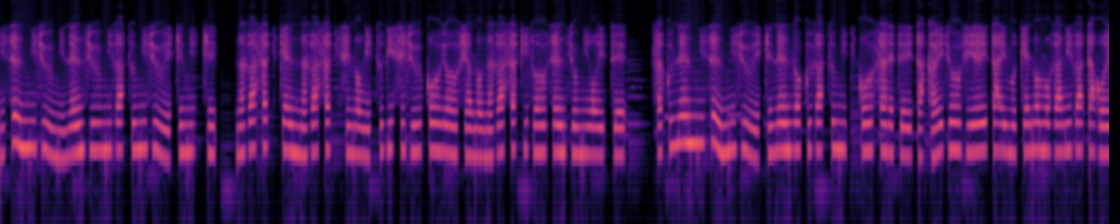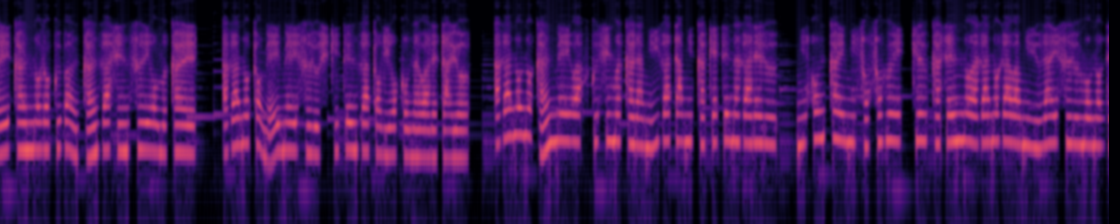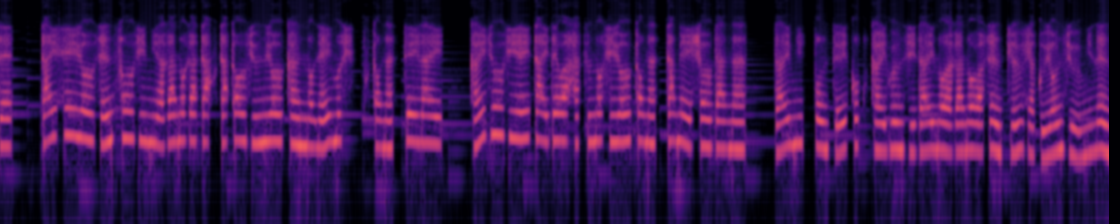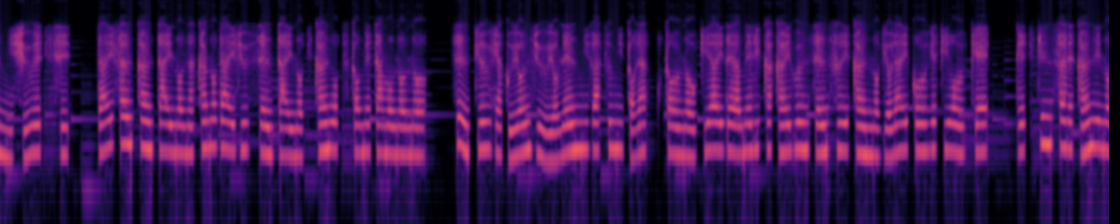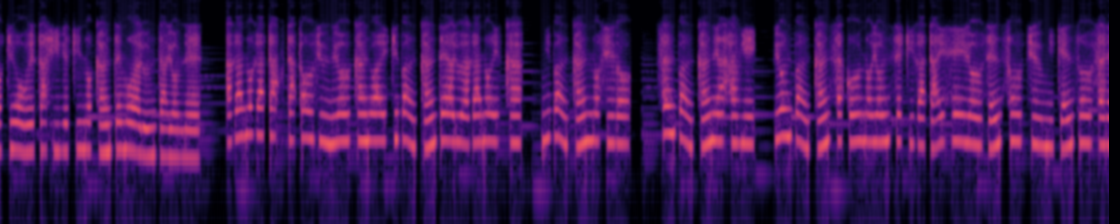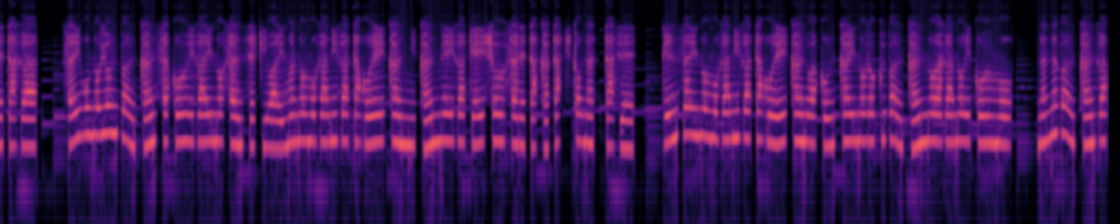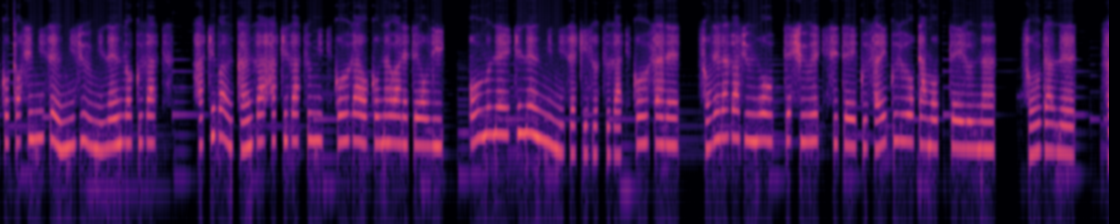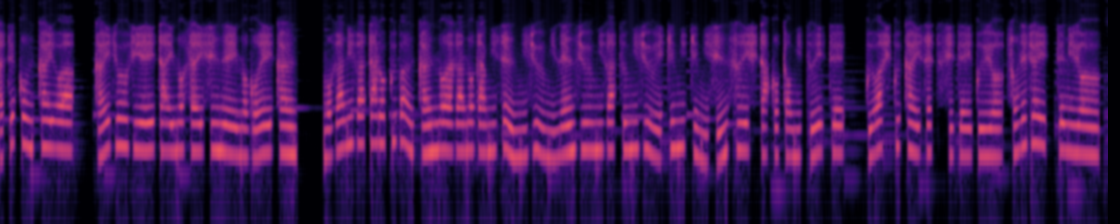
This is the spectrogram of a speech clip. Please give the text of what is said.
2022年12月21日、長崎県長崎市の三菱重工業者の長崎造船所において、昨年2021年6月に寄港されていた海上自衛隊向けの最上型護衛艦の6番艦が浸水を迎え、阿賀野と命名する式典が執り行われたよ。阿賀野の艦名は福島から新潟にかけて流れる、日本海に注ぐ一級河川の阿賀野川に由来するもので、太平洋戦争時に阿賀野型二等巡洋艦のネームシップとなって以来、海上自衛隊では初の使用となった名称だな。大日本帝国海軍時代の阿賀野は1942年に収益し、第三艦隊の中の第10戦隊の機関を務めたものの、1944年2月にトラック島の沖合でアメリカ海軍潜水艦の魚雷攻撃を受け、撃沈され艦命を終えた悲劇の艦でもあるんだよね。阿賀野型二等巡洋艦は1番艦である阿賀野以下、2番艦の城、3番艦矢作、4番艦佐港の4隻が太平洋戦争中に建造されたが、最後の4番艦佐港以外の3隻は今の最上型護衛艦に艦名が継承された形となったぜ。現在の最上型護衛艦は今回の6番艦の阿賀野以降も、7番艦が今年2022年6月、8番艦が8月に寄港が行われており、おおむね1年に2隻ずつが寄港され、それらが順を追って収益していくサイクルを保っているな。そうだね。さて今回は、海上自衛隊の最新鋭の護衛艦、最上型6番艦の阿賀野が2022年12月21日に浸水したことについて、詳しく解説していくよ。それじゃ行ってみよう。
